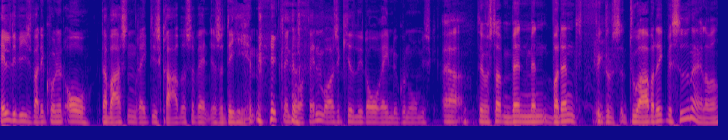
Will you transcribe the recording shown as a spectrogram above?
Heldigvis var det kun et år, der var sådan rigtig skrabet, så vandt jeg så det hjem. Ikke? Men det var fandme også et kedeligt år rent økonomisk. Ja, det forstår. Men, men hvordan fik du det? Du arbejdede ikke ved siden af, eller hvad?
